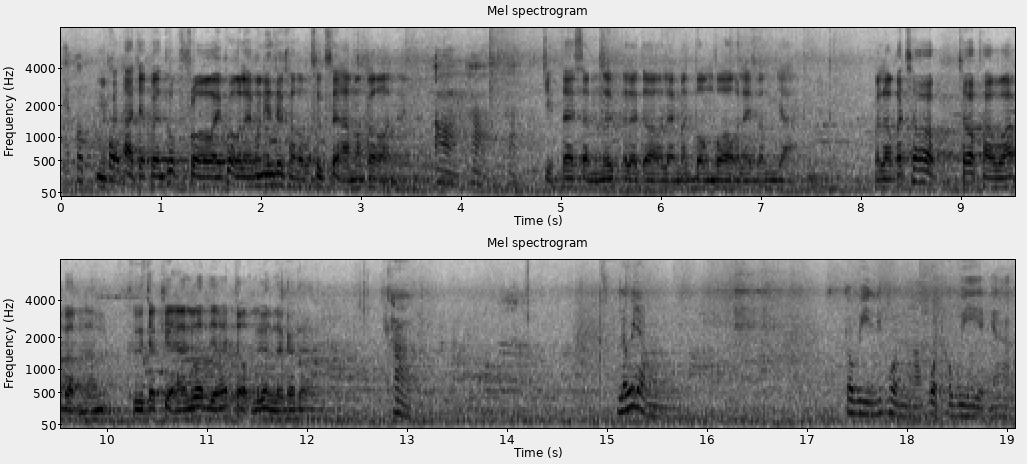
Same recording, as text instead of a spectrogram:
แล้วก็มันปก็มอาจจะเป็นพวกฟลอยด์พวกอะไรพวกนี้ที่เขาศึกษามาก่อนอ่าค่ะค่ะจิตใต้สำนึกอะไรต่ออะไรมันบ่งบอกอะไรบางอย่างเราก็ชอบชอบภาวะแบบนั้น คือจะเขียนให้รวดเดียวให้จบเรื่องเลยก็ได้ ค่ะ แล้วอย่างกวีนิพนธ์นะคะบทกวีอย่างเงี้ยค่ะ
